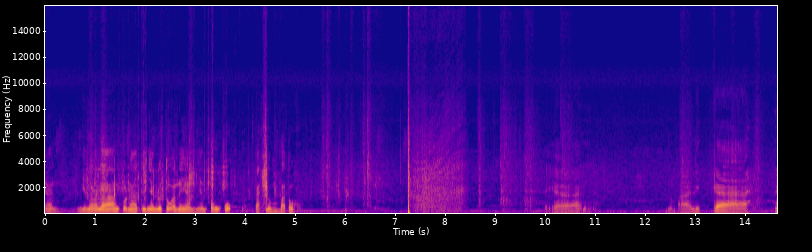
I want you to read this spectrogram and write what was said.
Yan. Ginalaan po natin yan. Lutuan na yan. Yan pongpo. Tatlong bato. Ayan. Lumalit ka.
